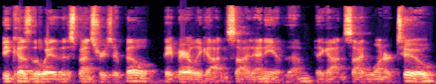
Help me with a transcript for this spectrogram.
because of the way the dispensaries are built, they barely got inside any of them. They got inside one or two.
